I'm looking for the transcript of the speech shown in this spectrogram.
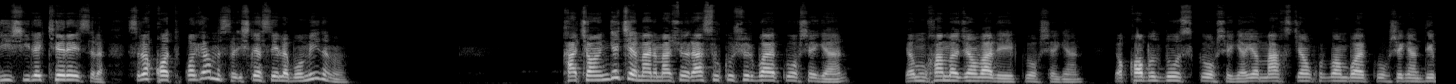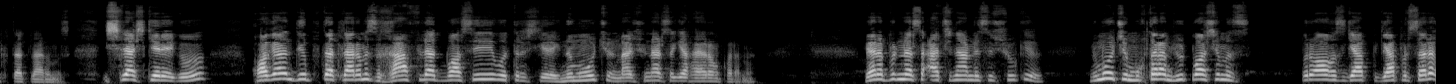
deyishinglar kerak sizlar sizlar qotib qolganmisizlar? Ishlasanglar bo'lmaydimi? Qachongacha mana mana shu rasul kusherboyevga o'xshagan yo muhammadjon valiyevga o'xshagan yo qobil do'stovga o'xshagan yo mahsjon qurbonboyevga o'xshagan deputatlarimiz? Ishlash keraku. Qolgan deputatlarimiz g'aflat bosib o'tirishi kerak. Nima uchun? Man shu narsaga hayron qolaman. Yana bir narsa achinarlisi shuki nima uchun muhtaram yurtboshimiz bir og'iz gap gapirsalar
